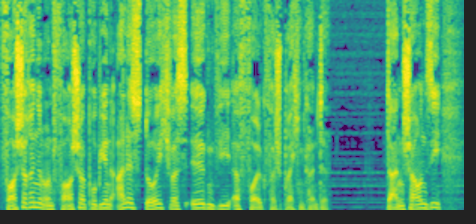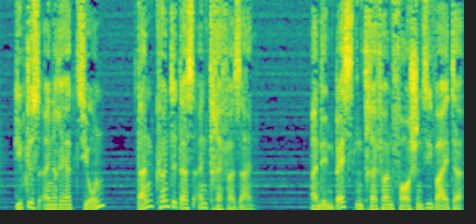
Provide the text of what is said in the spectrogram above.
Forscherinnen und Forscher probieren alles durch, was irgendwie Erfolg versprechen könnte. Dann schauen sie, gibt es eine Reaktion? Dann könnte das ein Treffer sein. An den besten Treffern forschen sie weiter,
